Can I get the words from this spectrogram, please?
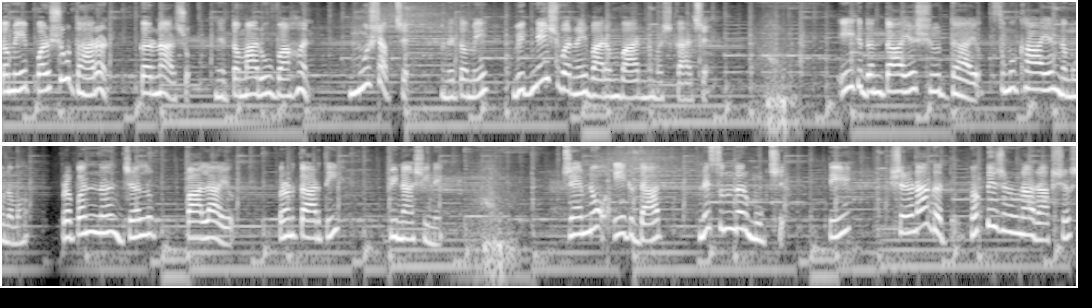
તમે પરશુ ધારણ કરનાર છો ને તમારું વાહન મૂષક છે અને તમે વિઘ્નેશ્વરને વારંવાર નમસ્કાર છે. એક દંતાય શુદ્ધાય, સુમુખાય નમો નમઃ. પ્રપન્ન જલ પાલાય, પ્રણતાર્તી વિનાશીને. જેમનો એક દાંત ને સુંદર મુખ છે, તે શરણાગત ભક્તજનોના રાક્ષસ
